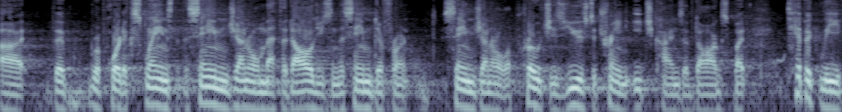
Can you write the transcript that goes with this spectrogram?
uh, the report explains that the same general methodologies and the same different same general approach is used to train each kinds of dogs, but typically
